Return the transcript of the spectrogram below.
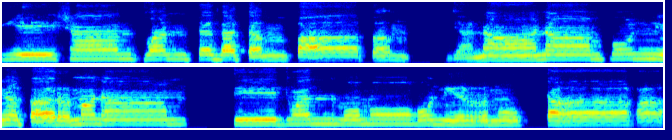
येषां त्वन्तगतं पापं जनानां पुण्यकर्मणां ते द्वन्द्वमोह निर्मुक्ताः।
